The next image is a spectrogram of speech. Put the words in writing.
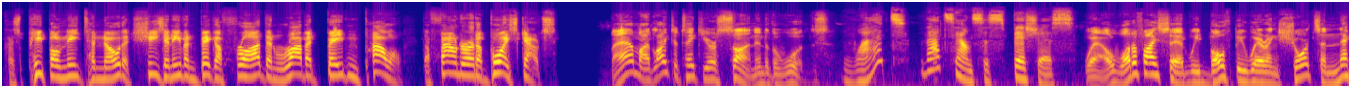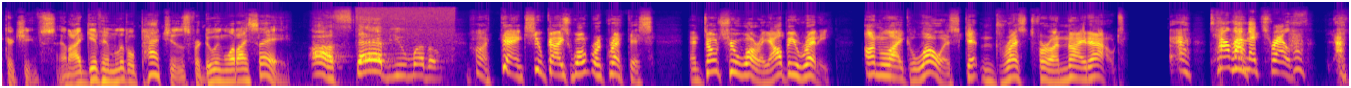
Because people need to know that she's an even bigger fraud than Robert Baden Powell, the founder of the Boy Scouts. Ma'am, I'd like to take your son into the woods. What? That sounds suspicious. Well, what if I said we'd both be wearing shorts and neckerchiefs, and I'd give him little patches for doing what I say? I'll stab you, mother. Oh, thanks. You guys won't regret this. And don't you worry, I'll be ready. Unlike Lois getting dressed for a night out. Tell them the truth.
